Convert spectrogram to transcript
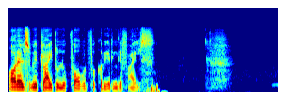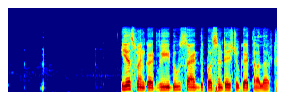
Or else we try to look forward for creating the files. Yes, Venkat, we do set the percentage to get alert.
